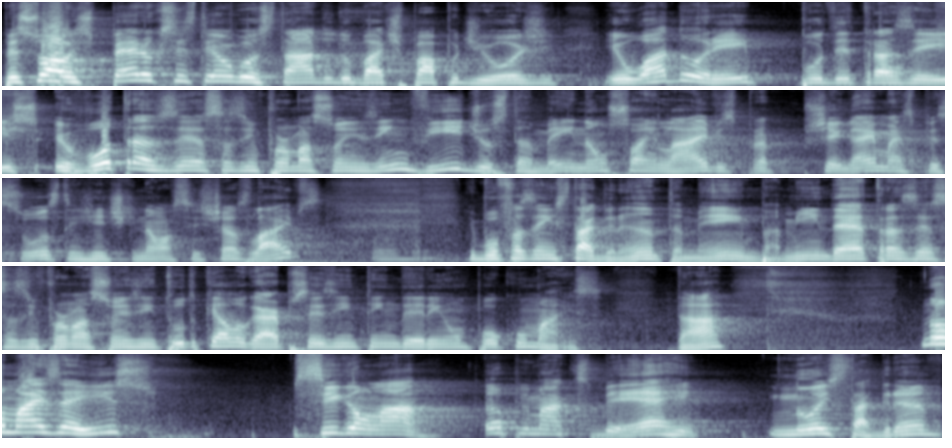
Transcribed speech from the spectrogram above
Pessoal, espero que vocês tenham gostado do bate-papo de hoje. Eu adorei poder trazer isso. Eu vou trazer essas informações em vídeos também, não só em lives, pra chegar em mais pessoas. Tem gente que não assiste as lives. E vou fazer Instagram também. A minha ideia é trazer essas informações em tudo que é lugar pra vocês entenderem um pouco mais, tá? No mais é isso. Sigam lá UpMaxBR no Instagram.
